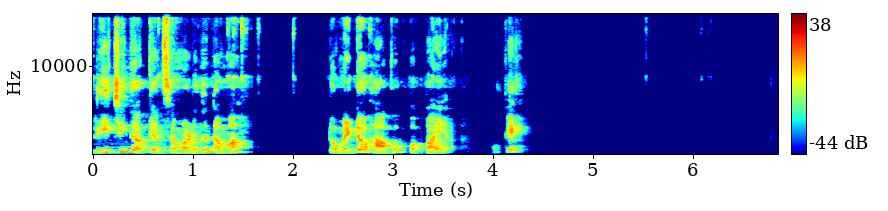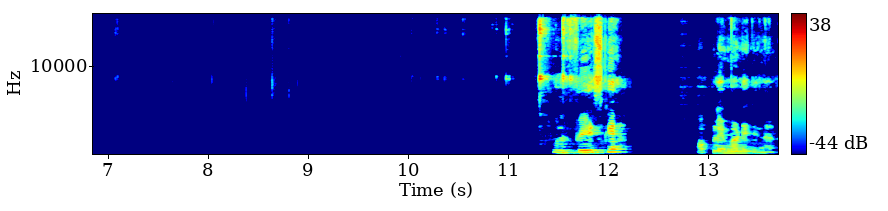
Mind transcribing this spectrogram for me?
ಬ್ಲೀಚಿಂಗ್ ಆಗಿ ಕೆಲಸ ಮಾಡೋದು ನಮ್ಮ ಟೊಮೆಟೊ ಹಾಗೂ ಪಪ್ಪಾಯ ಓಕೆ ಫುಲ್ ಫೇಸ್ಗೆ ಅಪ್ಲೈ ಮಾಡಿದ್ದೀನಿ ನಾನು.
